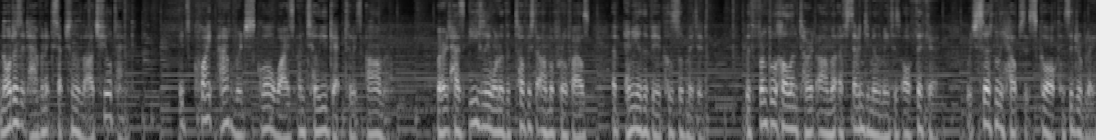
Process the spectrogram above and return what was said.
nor does it have an exceptionally large fuel tank. It's quite average score wise until you get to its armour where it has easily one of the toughest armour profiles of any of the vehicles submitted, with frontal hull and turret armour of 70mm or thicker, which certainly helps its score considerably.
